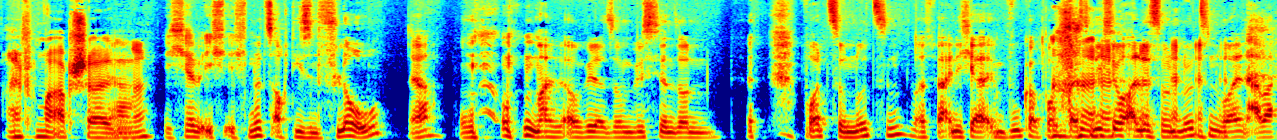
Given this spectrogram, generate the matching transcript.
Einfach mal abschalten, Ja, ne? ich, ich, ich nutze auch diesen Flow, ja, um, um mal auch wieder so ein bisschen so ein Wort zu nutzen, was wir eigentlich ja im VUCA-Podcast nicht so alles so nutzen wollen. Aber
